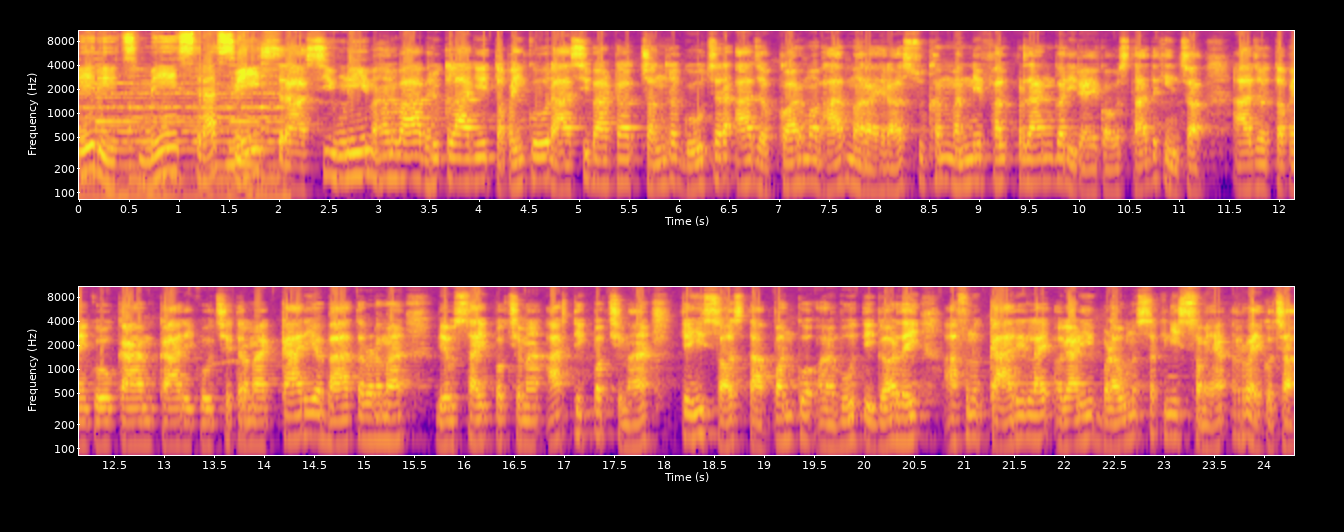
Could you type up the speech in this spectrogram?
एरिज मेष राशि। मेष राशि हुने महानुभावहरूका लागि तपाईँको राशिबाट चन्द्र गोचर आज कर्म भावमा रहेर सुखम भन्ने फल प्रदान गरिरहेको अवस्था देखिन्छ। आज तपाईँको काम कार्यको क्षेत्रमा कार्य वातावरणमा व्यावसायिक पक्षमा आर्थिक पक्षमा केही सहजतापनको अनुभूति गर्दै आफ्नो कार्यलाई अगाडि बढाउन सकिने समय रहेको छ।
